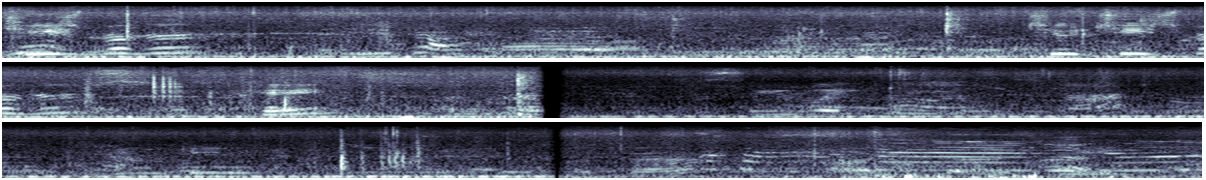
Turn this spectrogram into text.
Cheeseburger? Two cheeseburgers? Okay. So you wait start? Okay.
